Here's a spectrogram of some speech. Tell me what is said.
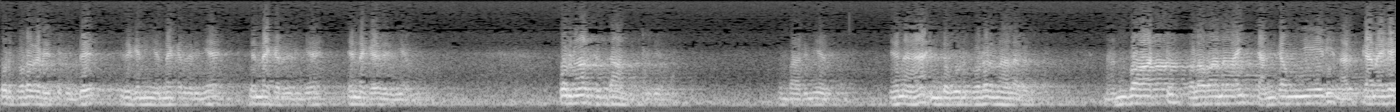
ஒரு தொடர் அடித்துக் கொண்டு இதுக்கு நீங்க என்ன கருதுறீங்க? என்ன கருதுறீங்க? என்ன கருதுறீங்க? ஒரு நாள் சித்தாந்தம். ரொம்ப அருமையா இருக்கும். ஏன்னா இந்த ஒரு தொடர்னால அவர் நண்பாட்டு புலவனாய் தங்கம் ஏறி நற்கனக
